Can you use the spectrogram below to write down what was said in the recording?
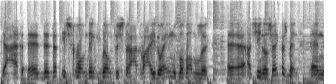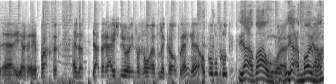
ja, eh, dat is gewoon denk ik wel de straat waar je doorheen moet wandelen eh, als je in Las Vegas bent. En eh, prachtig. En dat, ja, daar ze nu even gewoon even lekker overheen, hè? Ook komt het goed. Ja, wauw. Eh, ja, mooi ja.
